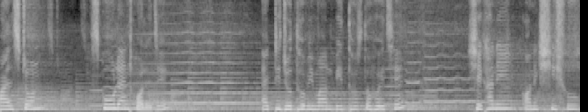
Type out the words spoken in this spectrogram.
মাইলস্টোন স্কুল অ্যান্ড কলেজে একটি যুদ্ধ বিমান বিধ্বস্ত হয়েছে। সেখানে অনেক শিশু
